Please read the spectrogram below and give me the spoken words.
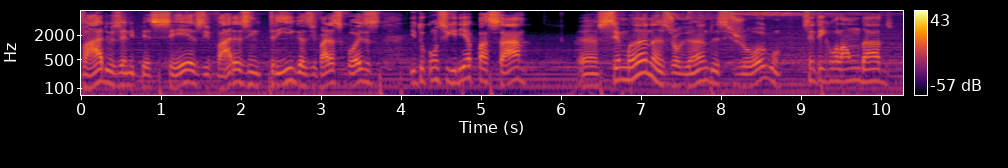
vários NPCs e várias intrigas e várias coisas, e tu conseguiria passar uh, semanas jogando esse jogo sem ter que rolar um dado.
